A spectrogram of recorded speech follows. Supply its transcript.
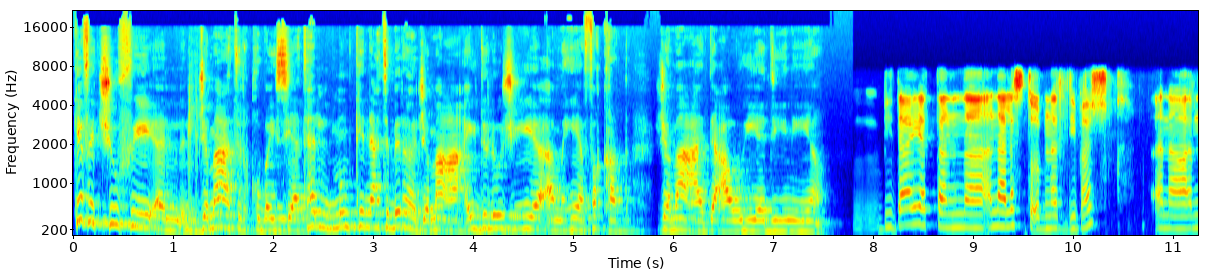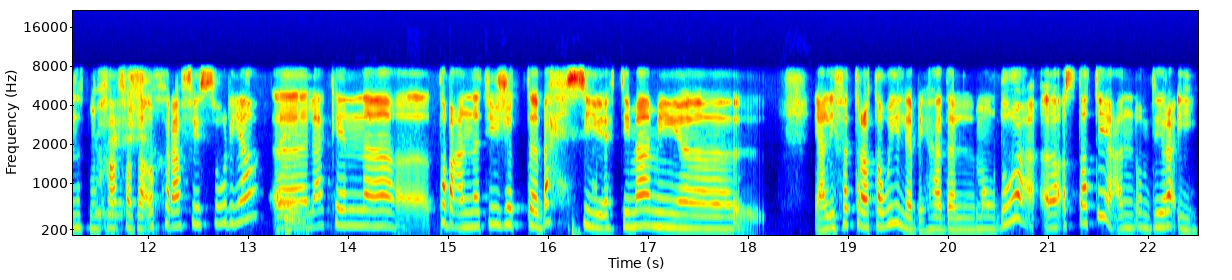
كيف تشوفي الجماعة القبيسيات؟ هل ممكن نعتبرها جماعة أيديولوجية أم هي فقط جماعة دعوية دينية؟ بداية أنا لست ابنة دمشق. أنا ابنة محافظة أخرى في سوريا. آه، لكن آه، طبعا نتيجة بحثي اهتمامي آه، يعني لفترة طويلة بهذا الموضوع أستطيع أن أبدي رأيي.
